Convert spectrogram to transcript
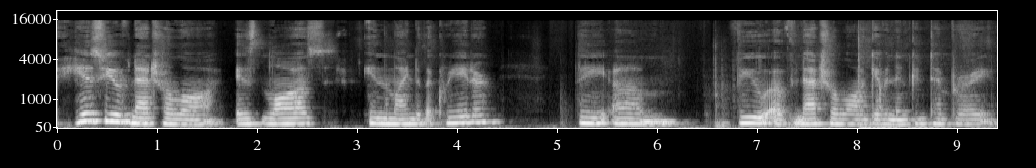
his view of natural law is laws in the mind of the creator. The um, view of natural law given in contemporary,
